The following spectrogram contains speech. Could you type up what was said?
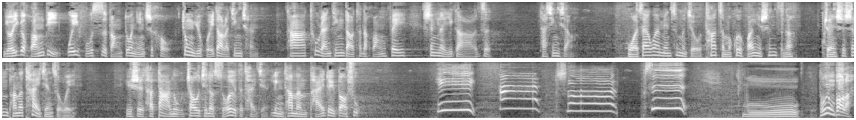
有一个皇帝微服私访多年之后，终于回到了京城。他突然听到他的皇妃生了一个儿子，他心想：我在外面这么久，她怎么会怀孕生子呢？准是身旁的太监所为。于是他大怒，召集了所有的太监，令他们排队报数。一、二、三、四、五，不用报了，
